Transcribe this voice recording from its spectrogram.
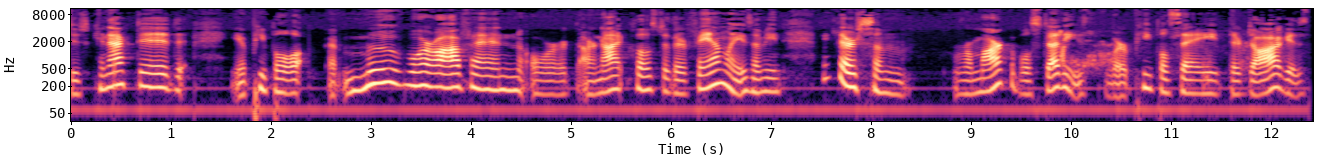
disconnected, you know, people move more often or are not close to their families. I mean, I think there's some remarkable studies where people say their dog is,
